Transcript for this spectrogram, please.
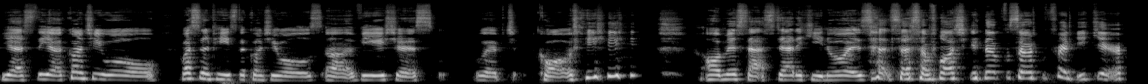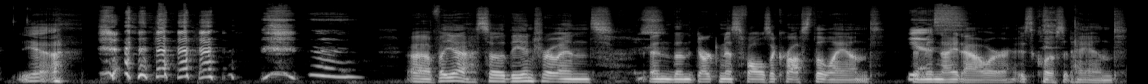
yes, the uh, Crunchyroll. Rest in peace, the Crunchyroll's uh, VHS ripped quality. I'll miss that staticky noise that says I'm watching an episode of Pretty Cure. yeah. Uh, but yeah, so the intro ends, and then the darkness falls across the land. The midnight hour is close at hand.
